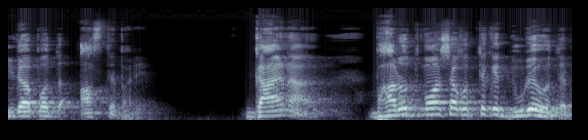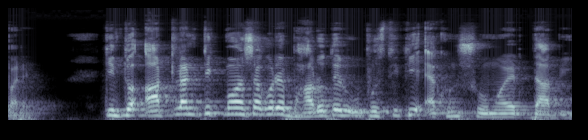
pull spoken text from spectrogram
নিরাপদ আসতে পারে। গায়না ভারত মহাসাগর থেকে দূরে হতে পারে, কিন্তু আটলান্টিক মহাসাগরে ভারতের উপস্থিতি এখন সময়ের দাবি।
